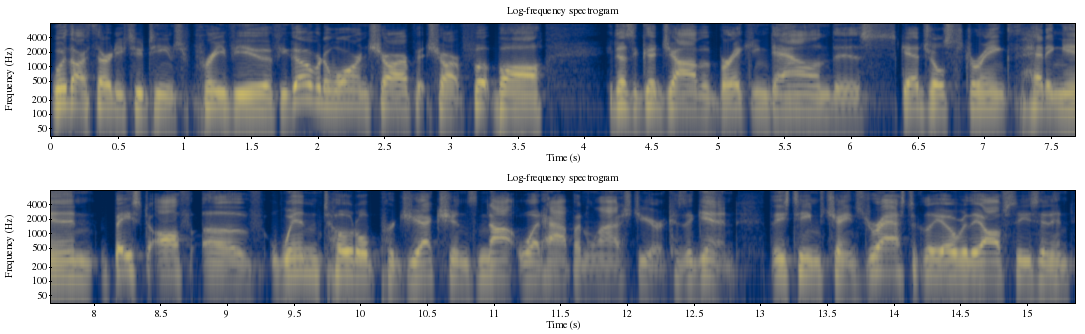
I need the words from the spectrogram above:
with our 32 teams preview. If you go over to Warren Sharp at Sharp Football, he does a good job of breaking down the schedule strength heading in based off of win total projections, not what happened last year. Because again, these teams changed drastically over the offseason. And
